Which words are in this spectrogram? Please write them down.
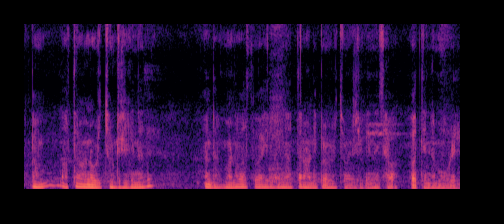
ഇപ്പം അത്രമാണ് ഒഴിച്ചുകൊണ്ടിരിക്കുന്നത്. ഉണ്ട് മണവസ്തുവായിരിക്കുന്ന അത്രയാണ് ഇപ്പോൾ ഒഴിച്ചുകൊണ്ടിരിക്കുന്നത് ശവത്തിന്റെ മുകളിൽ.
